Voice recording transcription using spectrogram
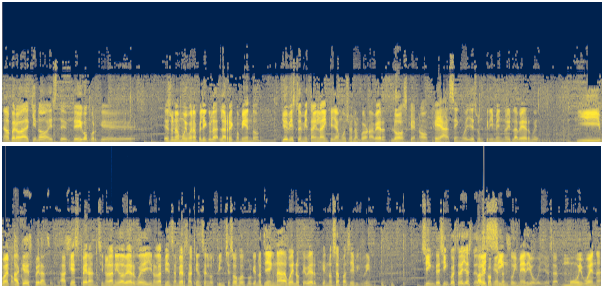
no, pero aquí no, este, te digo porque es una muy buena película, la recomiendo. Yo he visto en mi timeline que ya muchos la fueron a ver. Los que no, ¿qué hacen, güey? Es un crimen no irla a ver, güey. Y bueno, ¿A qué esperan, señores? ¿A qué esperan? Si no la han ido a ver, güey, y no la piensan ver, sáquense en los pinches ojos porque no tienen nada bueno que ver que no sea Pacific Rim. cin- de 5 estrellas le doy. 5 y medio, güey. O sea, muy buena.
